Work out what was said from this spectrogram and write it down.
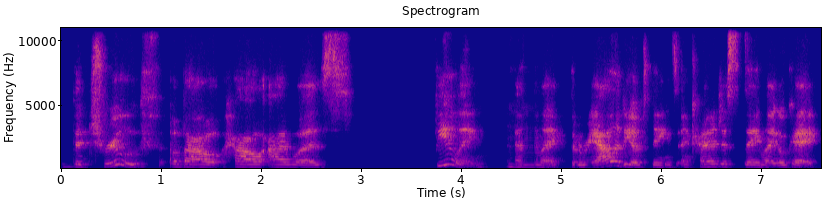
the truth about how I was feeling mm-hmm. and like the reality of things and kind of just saying like okay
